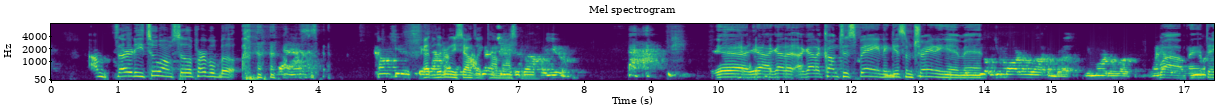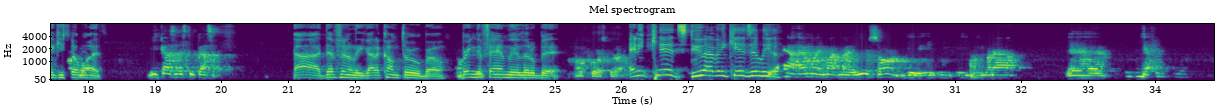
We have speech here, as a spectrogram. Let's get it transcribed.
I'm 32. I'm still a purple belt. Yeah. Come here. to Spain. That literally I'm- sounds I'm like gonna Tom change the Aspinall. for you. yeah, yeah. I gotta, I gotta come to Spain and get some training in, man. You- You're more than welcome, brother. You're more than welcome. Whenever- Wow, man. Thank you so much. Mi casa es tu casa. Ah, definitely gotta come through, bro. Bring the family a little bit. Of course, bro. Any kids? Do you have any kids, Ilia? Yeah, I have my, my, my little son. He, he, he, he gonna, uh, yeah,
